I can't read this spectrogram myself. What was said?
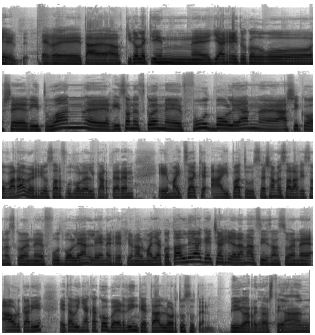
E, eta kirolekin e, jarraituko dugu segituan e, gizonezkoen e, futbolean e, hasiko gara berriozar futbol elkartearen emaitzak aipatu esan bezala gizonezkoen e, futbolean lehen regional mailako taldeak etxarriaran atzi izan zuen e, aurkari eta binakako berdinketa lortu zuten. Bigarren gaztean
